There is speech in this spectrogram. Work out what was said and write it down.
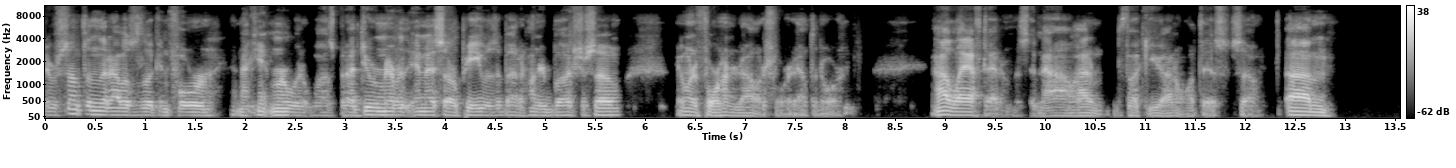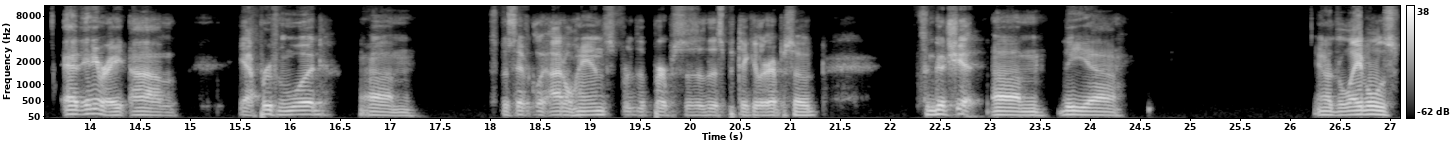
there was something that I was looking for, and I can't remember what it was, but I do remember the MSRP was about a hundred bucks or so. They wanted four hundred dollars for it out the door. I laughed at him. I said, "No, I don't. Fuck you. I don't want this." So, um, at any rate, um, yeah, proof and wood, um, specifically idle hands for the purposes of this particular episode. Some good shit. Um, the uh, you know, the labels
